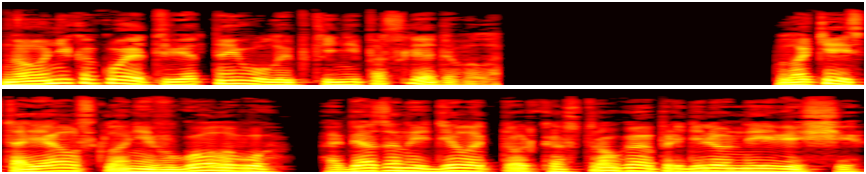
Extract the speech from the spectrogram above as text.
Но никакой ответной улыбки не последовало. Лакей стоял, склонив голову, обязанный делать только строго определенные вещи.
